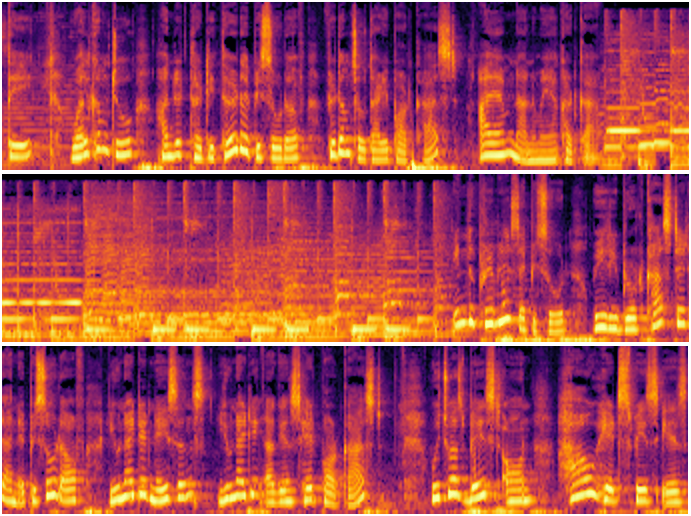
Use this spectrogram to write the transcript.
Namaste. Welcome to 133rd episode of Freedom Chautari podcast. I am Nanumaya Khadka. In the previous episode, we rebroadcasted an episode of United Nations Uniting Against Hate podcast, which was based on how hate speech is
